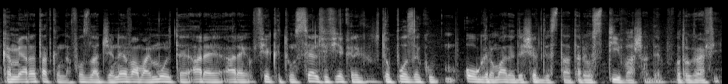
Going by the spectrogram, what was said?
Că mi-a arătat când a fost la Geneva mai multe, are, are fie câte un selfie, fie câte o poză cu o grămadă de șef de stat, are o stivă așa de fotografii.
